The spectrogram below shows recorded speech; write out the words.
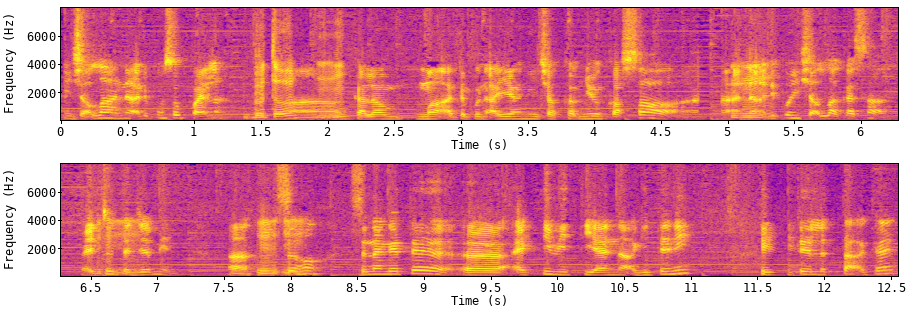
insyaAllah anak dia pun sopan lah. Betul? Uh, Mm-mm. kalau mak ataupun ayah ni cakapnya kasar, uh, anak Mm. dia pun insyaAllah kasar. Uh, itu Mm. terjamin. Uh, Mm-mm. so senang kata uh, aktiviti anak kita ni kita letakkan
